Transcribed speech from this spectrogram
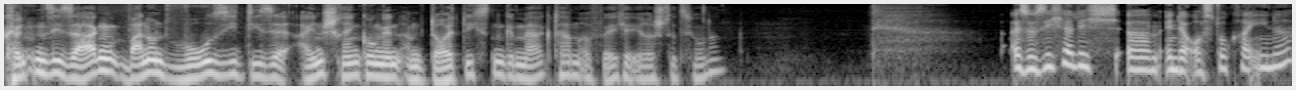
Könnten Sie sagen, wann und wo Sie diese Einschränkungen am deutlichsten gemerkt haben, auf welcher Ihrer Stationen? Also sicherlich ähm, in der Ostukraine,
